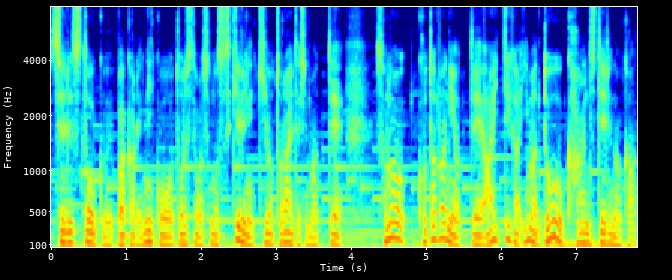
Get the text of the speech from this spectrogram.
セールストークばかりにこうどうしてもそのスキルに気を捉えてしまってその言葉によって相手が今どう感じているのか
